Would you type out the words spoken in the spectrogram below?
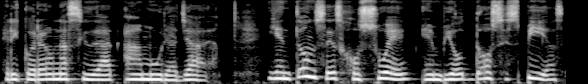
Jericó era una ciudad amurallada. Y entonces Josué envió dos espías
